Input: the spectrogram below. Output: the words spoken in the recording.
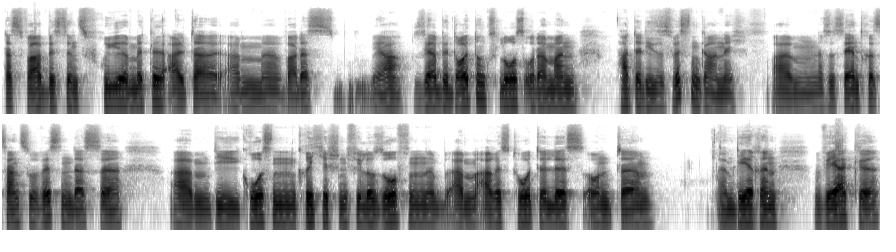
Das war bis ins frühe Mittelalter, ähm, war das ja sehr bedeutungslos oder man hatte dieses Wissen gar nicht. Ähm, das ist sehr interessant zu wissen, dass äh, ähm, die großen griechischen Philosophen ähm, Aristoteles und ähm, ähm deren Werke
